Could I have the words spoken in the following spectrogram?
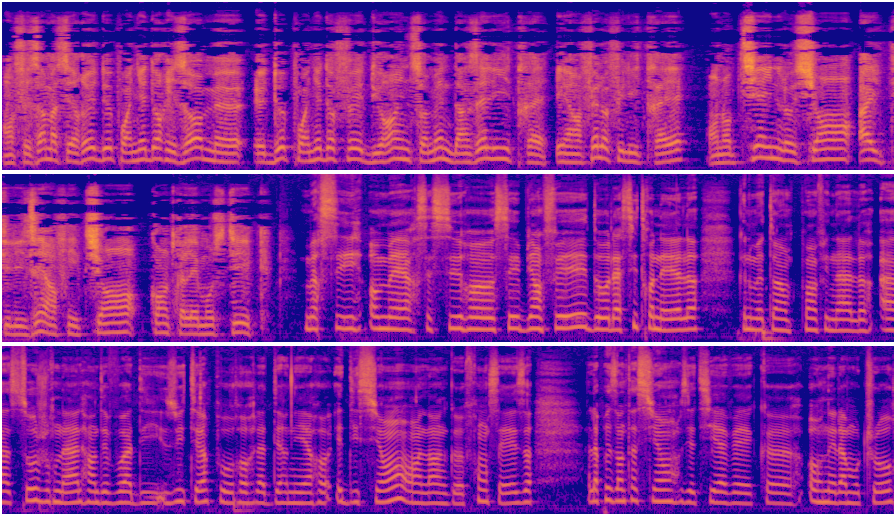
en faisant macérer deux poignées rhizome et deux poignées de feuilles durant une semaine dans un litre et en fait le filtrer, on obtient une lotion à utiliser en friction contre les moustiques. Merci Omer, c'est sur euh, ces bienfaits de la citronnelle que nous mettons un point final à ce journal. Rendez-vous à 18h pour euh, la dernière édition en langue française. À la présentation, vous étiez avec euh, Ornella Mucho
